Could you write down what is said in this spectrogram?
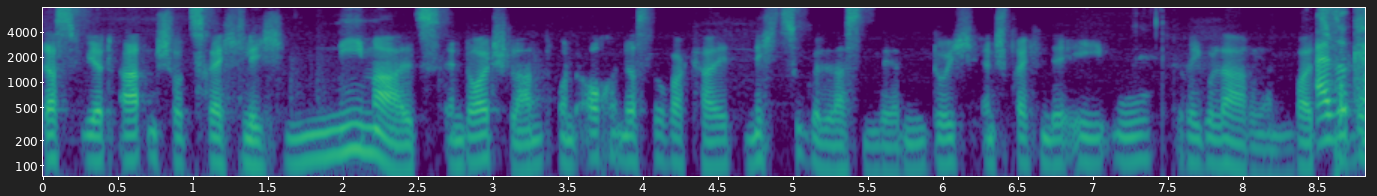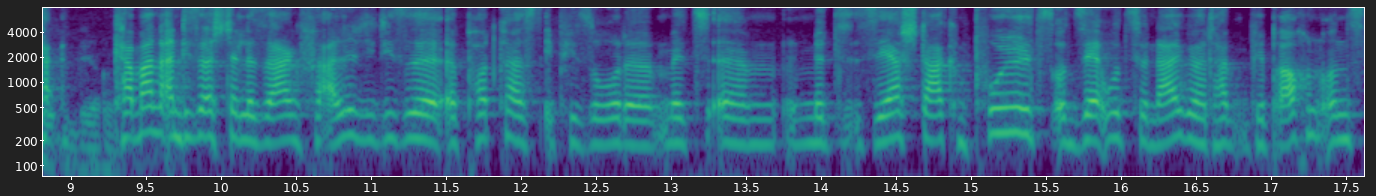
das wird artenschutzrechtlich niemals in Deutschland und auch in der Slowakei nicht zugelassen werden durch entsprechende EU-Regularien. Also kann, kann, man an dieser Stelle sagen, für alle, die diese äh, Podcast-Episode mit, ähm, mit sehr starkem Puls und sehr emotional gehört haben, wir brauchen uns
